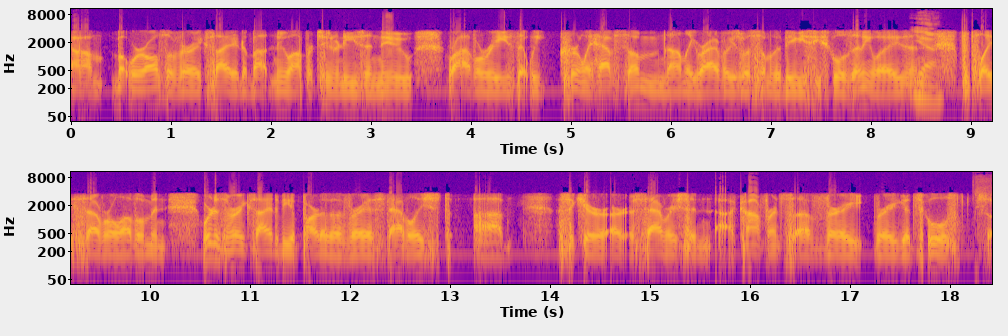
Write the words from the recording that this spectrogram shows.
Um, but we're also very excited about new opportunities and new rivalries that we currently have some non-league rivalries with some of the BVC schools, anyways, and yeah. we play several of them. And we're just very excited to be a part of a very established uh, secure or established in a conference of very very good schools. So.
